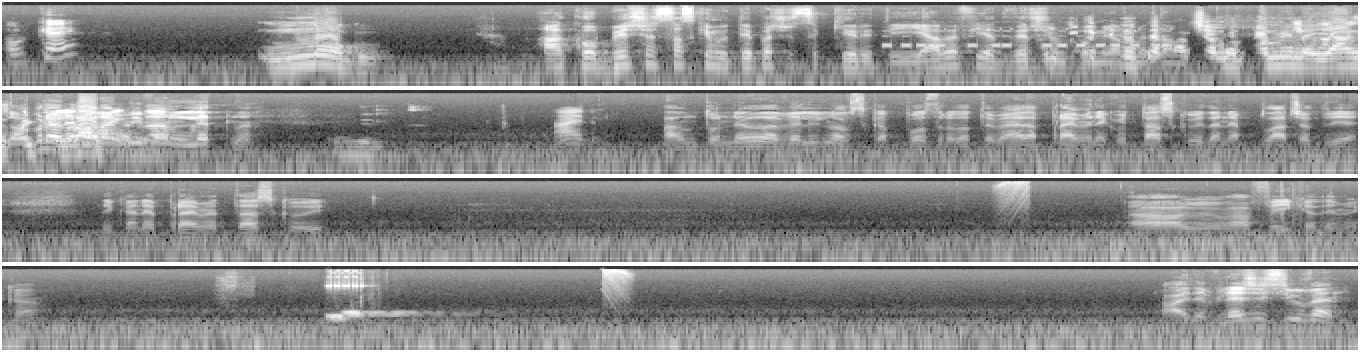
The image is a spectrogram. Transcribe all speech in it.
Океј. Многу. Ако беше Саски му тепаше security, ја бев и Адвершен поминавме таму. Помине Јанко. Добре. Иван летна. Ајде. Антонела Велиновска, поздрав до тебе. Ајде да правиме некои таскови да не плачат вие дека не правиме таскови. А, ва фейка демека. Ајде, влези си у вент.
